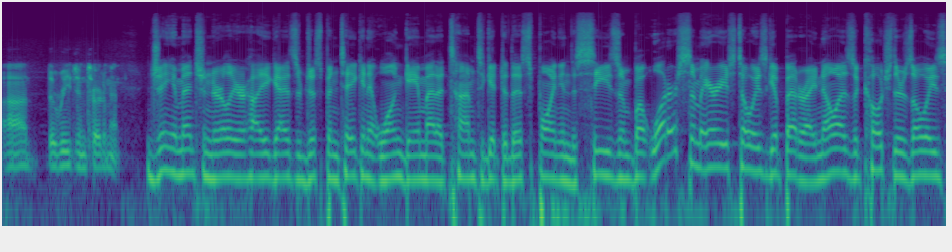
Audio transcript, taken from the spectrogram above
uh, the region tournament. Jay, you mentioned earlier how you guys have just been taking it one game at a time to get to this point in the season. But what are some areas to always get better? I know as a coach, there's always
